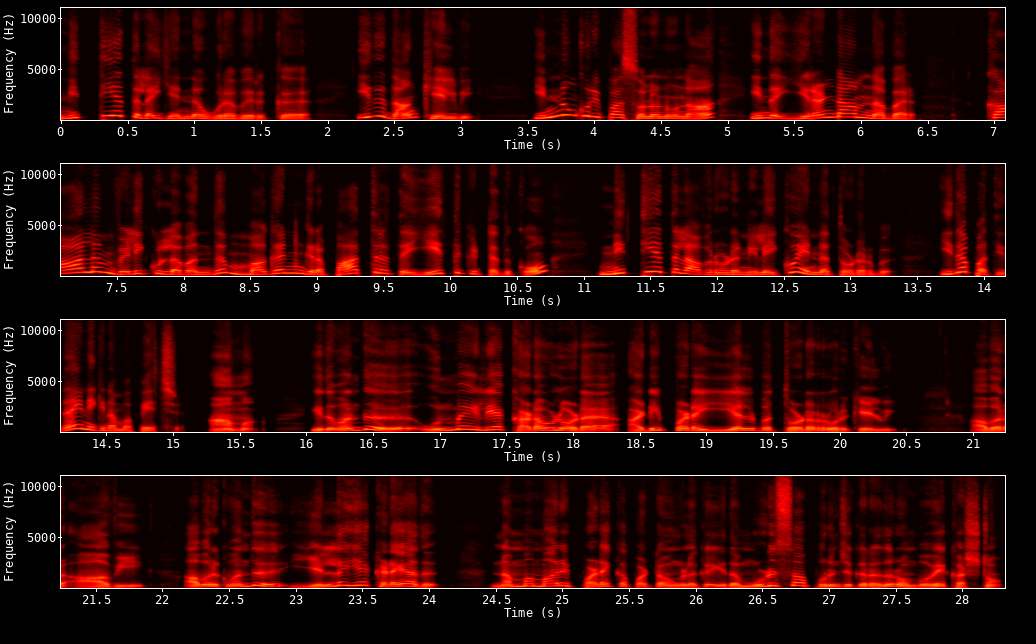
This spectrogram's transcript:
நித்தியத்துல என்ன உறவு இருக்கு? இதுதான் கேள்வி. இன்னும் குறிப்பா சொல்லணும்னா இந்த இரண்டாம் நபர் காலம் வெளிக்குள்ள வந்து மகன்கிற பாத்திரத்தை ஏத்துக்கிட்டதுக்கும் நித்தியத்துல அவரோட நிலைக்கும் என்ன தொடர்பு? இத பத்தி தான் இன்னைக்கு நம்ம பேச்சு. ஆமா. இது வந்து உண்மையிலேயே கடவுளோட அடிப்படை இயல்பு தொடர் ஒரு கேள்வி. அவர் ஆவி அவருக்கு வந்து எல்லையே கிடையாது. நம்ம மாதிரி படைக்கப்பட்டவங்களுக்கு இதை முழுசா புரிஞ்சுக்கிறது ரொம்பவே கஷ்டம்.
